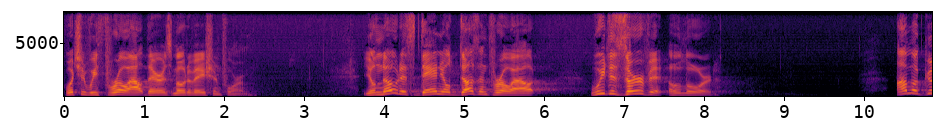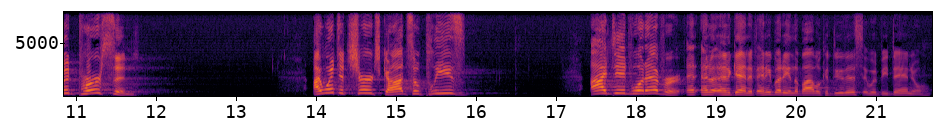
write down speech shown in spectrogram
what should we throw out there as motivation for him? You'll notice Daniel doesn't throw out, We deserve it, O Lord. I'm a good person. I went to church, God, so please, I did whatever. And, and, and again, if anybody in the Bible could do this, it would be Daniel.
